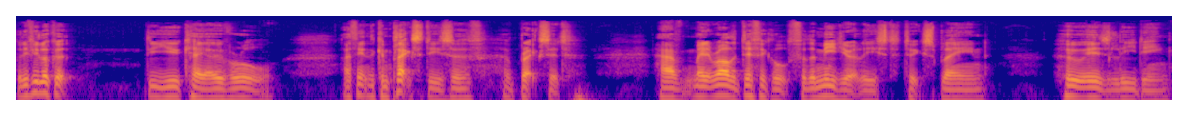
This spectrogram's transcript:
But if you look at the UK overall, I think the complexities of, of Brexit have made it rather difficult for the media, at least, to explain who is leading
